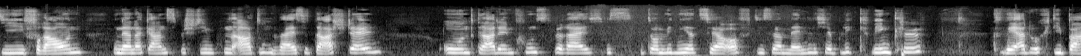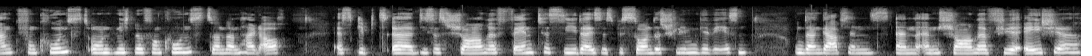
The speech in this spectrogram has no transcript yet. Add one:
die Frauen in einer ganz bestimmten Art und Weise darstellen Und gerade im Kunstbereich ist, dominiert sehr oft dieser männliche Blickwinkel quer durch die Bank von Kunst und nicht nur von Kunst, sondern halt auch, es gibt äh, dieses Genre Fantasy, da ist es besonders schlimm gewesen. Und dann gab es ein, ein, ein Genre für Asia,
